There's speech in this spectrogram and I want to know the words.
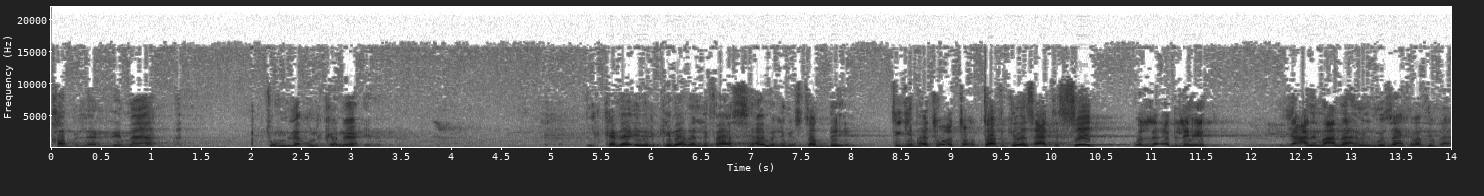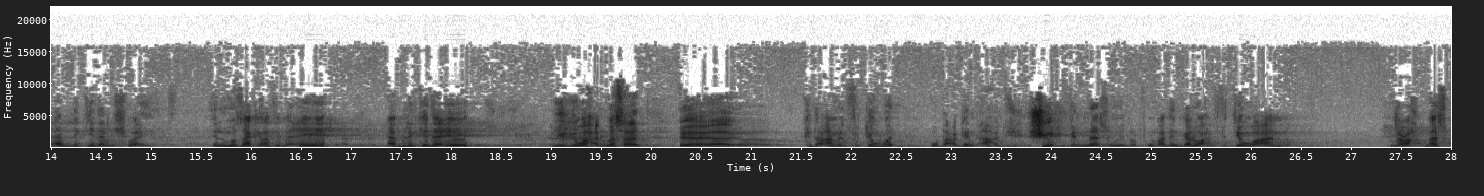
قبل الرماء تملأ الكنائن. الكنائن الكنانة اللي فيها السهام اللي بيصطاد به تجيبها تقعد تحطها في كنانه ساعة الصيد ولا قبلها؟ يعني معناها المذاكرة تبقى قبل كده بشوية. المذاكرة تبقى إيه؟ قبل كده إيه؟ يجي واحد مثلا آه، كده عامل فتوة وبعدين قعد يشيح في الناس ويضرب فيهم وبعدين جاله واحد فتوة عنه. راح ماسكه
